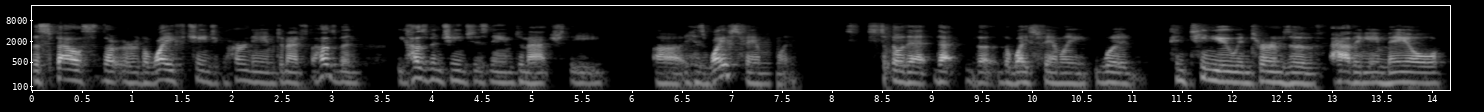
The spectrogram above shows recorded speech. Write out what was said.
the spouse the, or the wife changing her name to match the husband. The husband changed his name to match the uh, his wife's family so that, that the, the wife's family would continue in terms of having a male,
